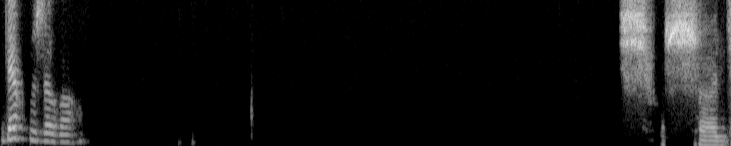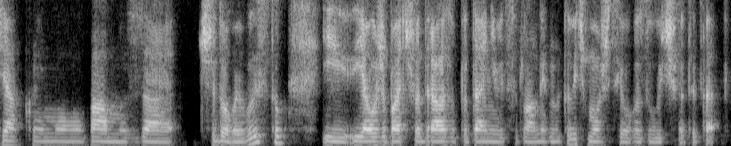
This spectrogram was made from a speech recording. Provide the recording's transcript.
Дякую за увагу. Що ж, дякуємо вам за чудовий виступ. І я вже бачу одразу питання від Світлани Ігнатович, можете його озвучувати, так?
